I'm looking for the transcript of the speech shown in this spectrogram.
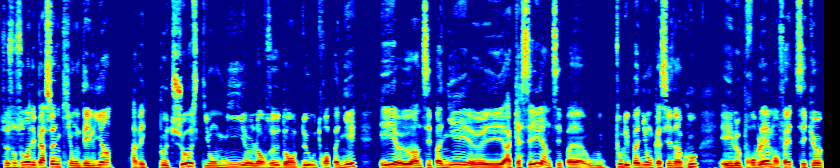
ce sont souvent des personnes qui ont des liens avec peu de choses, qui ont mis euh, leurs œufs dans deux ou trois paniers et euh, un de ces paniers euh, a cassé, un de ces ou tous les paniers ont cassé d'un coup. Et le problème en fait, c'est que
